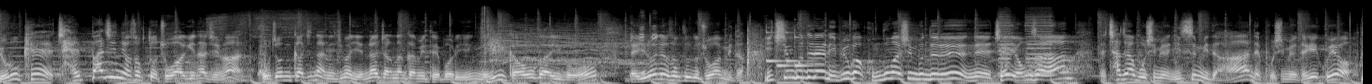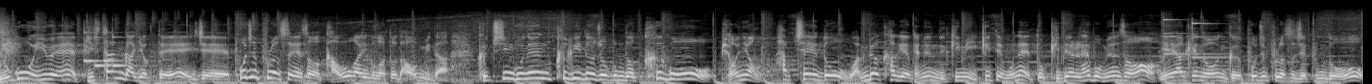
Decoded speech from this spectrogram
요렇게 잘 빠진 녀석도 좋아하긴 하지만 고전까지는 아니지만 옛날 장난감이 돼버린 네, 이 가오가이거 네, 이런 녀석들도 좋아합니다. 이 친구들의 리뷰가 궁금하신 분들은 네, 제 영상 네, 찾아보시면 있습니다. 네, 보시면 되겠고요. 요거 이외에 비슷한 가격대에 이제 포즈 플러스에서 가오가이거가 또 나옵니다. 그 친구는 크기도 조금 더 크고 변형, 합체도 완벽하게 되는 느낌이 있기 때문에 또 기대를 해보면서 예약해놓은 그 포즈 플러스 제품도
